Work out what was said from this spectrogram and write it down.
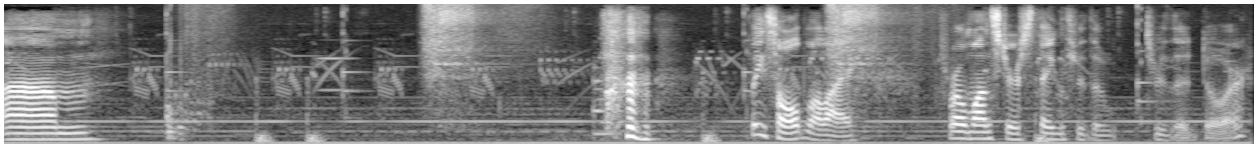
Um. Please hold while I throw monster's thing through the through the door.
